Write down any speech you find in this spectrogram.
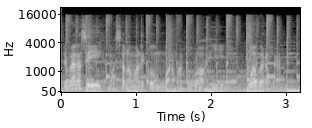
Terima kasih. Wassalamualaikum warahmatullahi wabarakatuh.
